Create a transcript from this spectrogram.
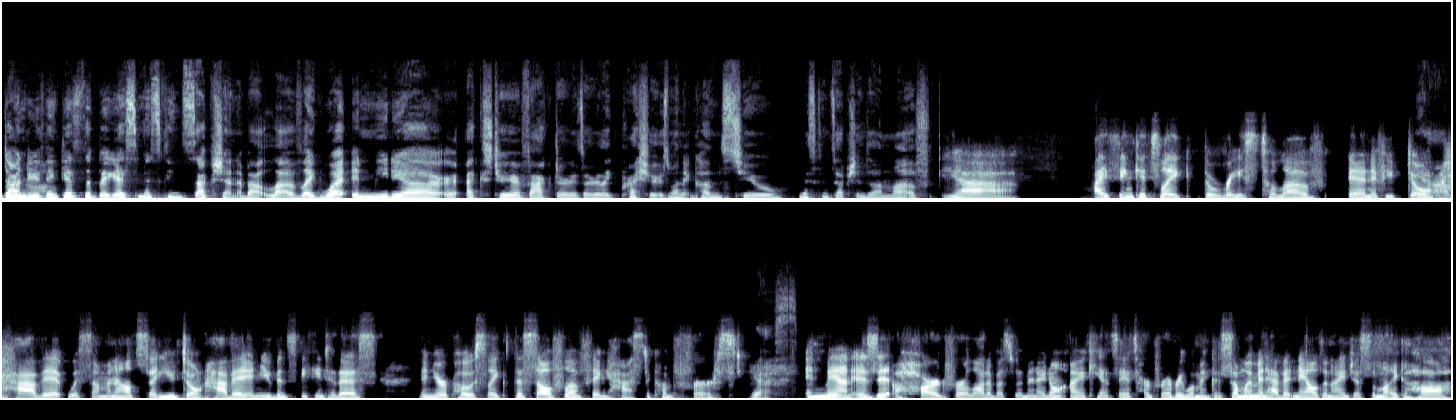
Dawn, do you think is the biggest misconception about love? Like, what in media or exterior factors or like pressures when it comes to misconceptions on love? Yeah. I think it's like the race to love. And if you don't Yeah. have it with someone else, that you don't have it. And you've been speaking to this in your post, like the self love thing has to come first. Yes. And man, is it hard for a lot of us women? I don't, I can't say it's hard for every woman because some women have it nailed. And I just am like, ah,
